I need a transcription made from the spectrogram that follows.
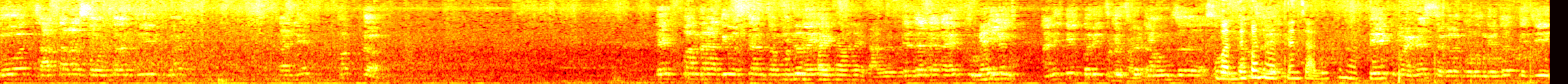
तो सातारा संस्थांची फक्त एक पंधरा दिवस त्यांचा म्हणणं आहे त्याच्यात काही त्रुटी आणि ते बरेच बंद पण होत नाही चालू पण होत ते एक महिन्यात सगळं करून देतात त्याची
